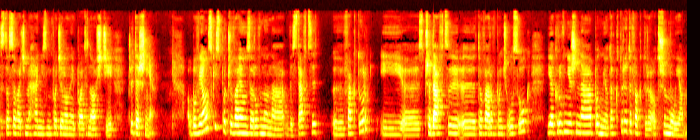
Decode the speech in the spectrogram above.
stosować mechanizm podzielonej płatności, czy też nie. Obowiązki spoczywają zarówno na wystawcy y, faktur i y, sprzedawcy y, towarów bądź usług, jak również na podmiotach, które te faktury otrzymują.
